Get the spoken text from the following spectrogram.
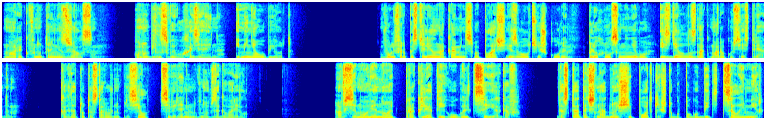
Марек внутренне сжался. Он убил своего хозяина и меня убьет. Вульфер постелил на камень свой плащ из волчьей шкуры, плюхнулся на него и сделал знак Мареку сесть рядом. Когда тот осторожно присел, северянин вновь заговорил. «А всему виной проклятый уголь цвергов. Достаточно одной щепотки, чтобы погубить целый мир.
